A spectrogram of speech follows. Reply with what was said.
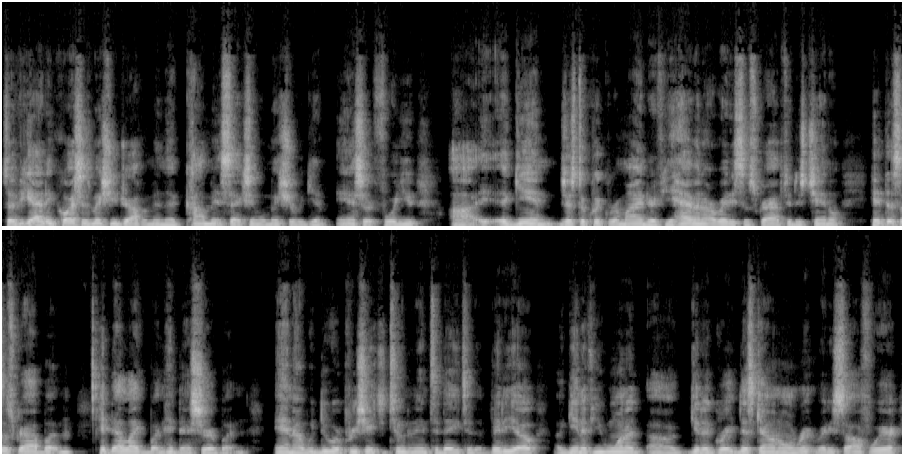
So if you got any questions, make sure you drop them in the comment section. We'll make sure we get them answered for you. Uh, again, just a quick reminder, if you haven't already subscribed to this channel, hit the subscribe button, hit that like button, hit that share button. And uh, we do appreciate you tuning in today to the video. Again, if you want to uh, get a great discount on RentRedi software,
